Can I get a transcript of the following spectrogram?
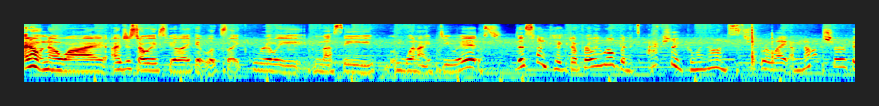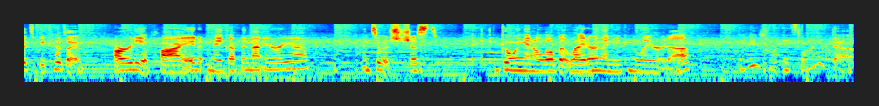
I don't know why. I just always feel like it looks like really messy when I do it. This one picked up really well, but it's actually going on super light. I'm not sure if it's because I've already applied makeup in that area, and so it's just going in a little bit lighter and then you can layer it up. It is it's light though.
